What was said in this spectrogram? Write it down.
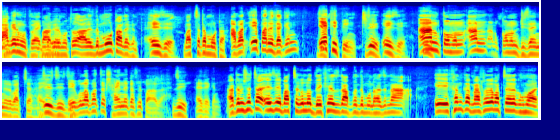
বাঘের মতো বাঘের মতো। আর এই যে মোটা দেখেন এই যে। বাচ্চাটা মোটা। আবার এ পারে দেখেন একই প্রিন্ট। এই যে আনকমন আনকমন ডিজাইনের বাচ্চা হয় জি, জি। এগুলা বাচ্চা শাইনের কাছে পাওয়া যায়। জি। এই দেখেন। আরেকটা বিষয় এই যে বাচ্চাগুলো দেখে যদি আপনাদের মনে হয় যে না এখানকার নাটোরের বাচ্চা এরকম হয়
